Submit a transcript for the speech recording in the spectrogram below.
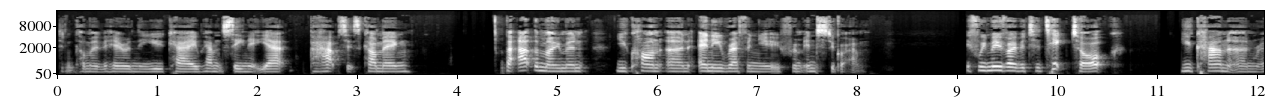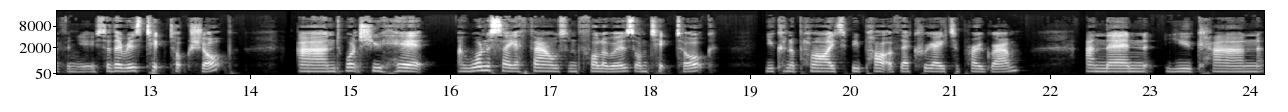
didn't come over here in the UK. We haven't seen it yet. Perhaps it's coming. But at the moment, you can't earn any revenue from Instagram. If we move over to TikTok, you can earn revenue. So there is TikTok Shop. And once you hit, I want to say a thousand followers on TikTok, you can apply to be part of their creator program. And then you can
